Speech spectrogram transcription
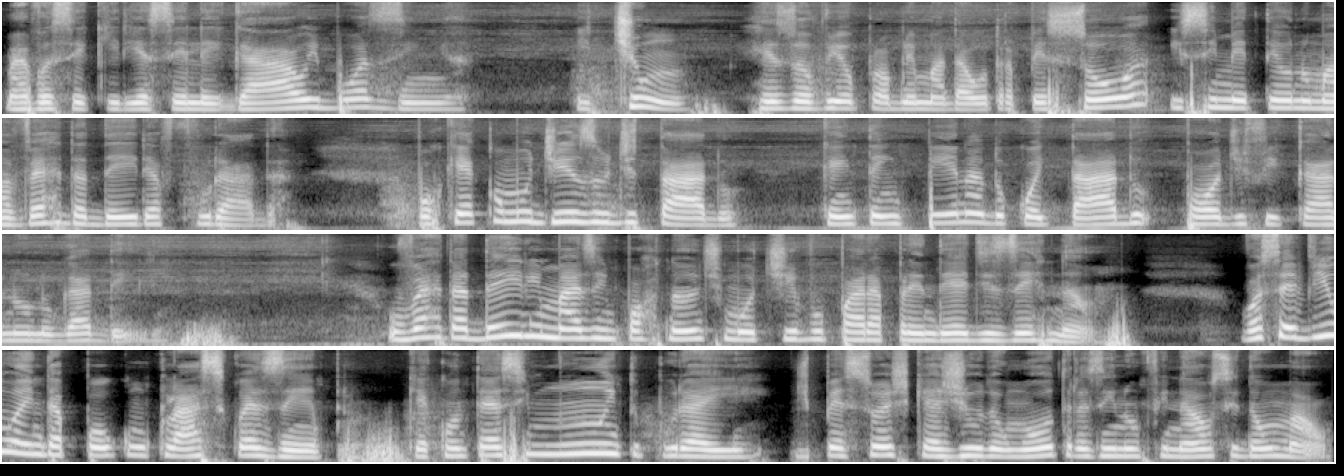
Mas você queria ser legal e boazinha. E tchum, resolveu o problema da outra pessoa e se meteu numa verdadeira furada. Porque é como diz o ditado: quem tem pena do coitado pode ficar no lugar dele. O verdadeiro e mais importante motivo para aprender a dizer não. Você viu ainda há pouco um clássico exemplo que acontece muito por aí, de pessoas que ajudam outras e no final se dão mal.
